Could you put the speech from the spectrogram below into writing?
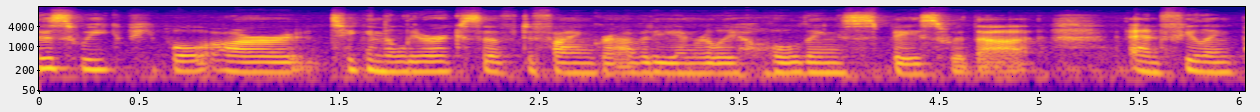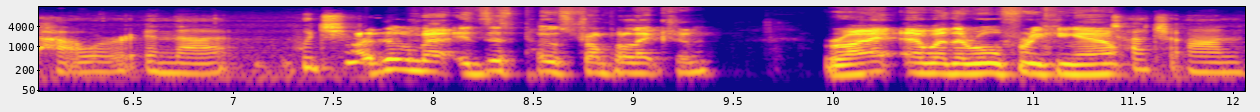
this week people are taking the lyrics of Defying Gravity and really holding space with that and feeling power in that. Would you I'm talking about is this post-Trump election, right? And where they're all freaking out. touch on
